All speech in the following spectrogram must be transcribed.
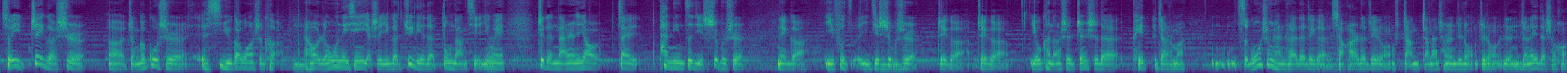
所以这个是。呃，整个故事戏剧高光时刻，然后人物内心也是一个剧烈的动荡期，因为这个男人要在判定自己是不是那个遗父子，以及是不是这个这个有可能是真实的胚叫什么子宫生产出来的这个小孩的这种长长大成人这种这种人人类的时候，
